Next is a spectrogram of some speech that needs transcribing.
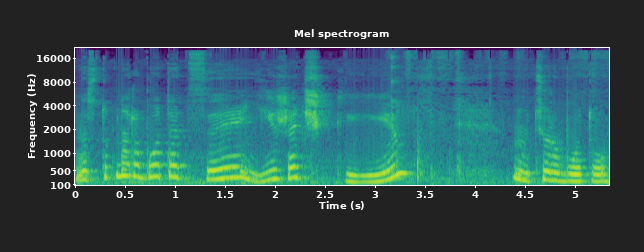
Наступна робота це їжачки. Ну, Цю роботу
